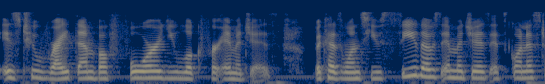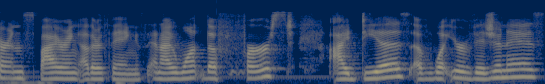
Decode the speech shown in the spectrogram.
is to write them before you look for images. Because once you see those images, it's going to start inspiring other things. And I want the first ideas of what your vision is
